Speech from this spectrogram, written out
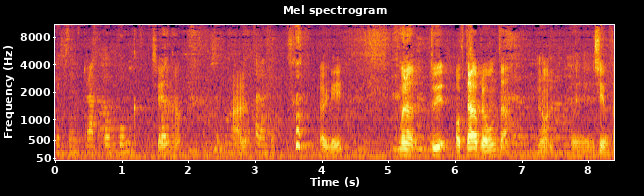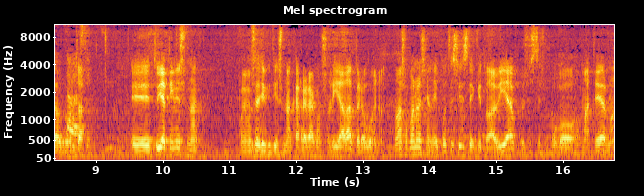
qué sé, rap, pop, punk, Sí, rock, ¿no? Vale. adelante. Ok. Bueno, tú, octava pregunta. No, eh, sí, octava Octava, pregunta. Eh, tú ya tienes una, podemos decir que tienes una carrera consolidada, pero bueno, vamos a ponernos en la hipótesis de que todavía pues estés un poco amateur, ¿no?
